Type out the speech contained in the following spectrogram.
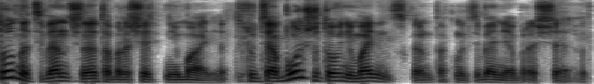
то на тебя начинают обращать внимание. Если у тебя больше, то внимание, скажем так, на тебя не обращают.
